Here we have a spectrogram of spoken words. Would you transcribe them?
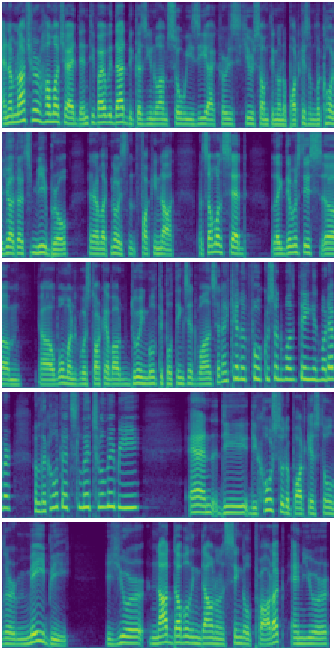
and I'm not sure how much I identify with that because, you know, I'm so easy. I hear, hear something on a podcast. I'm like, oh, yeah, that's me, bro. And I'm like, no, it's fucking not. But someone said, like, there was this um, uh, woman who was talking about doing multiple things at once and I cannot focus on one thing and whatever. I'm like, oh, that's literally me. And the, the host of the podcast told her, maybe you're not doubling down on a single product and you're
